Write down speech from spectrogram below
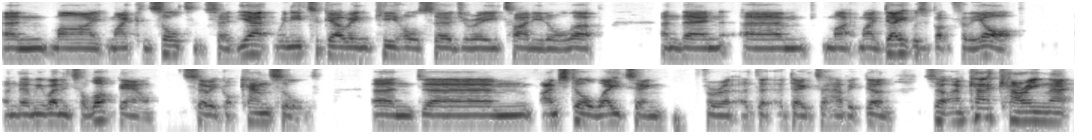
And my my consultant said, "Yeah, we need to go in keyhole surgery, tidy it all up." and then um, my my date was booked for the op, and then we went into lockdown, so it got cancelled, and um, I'm still waiting for a, a, a, date to have it done. So I'm kind of carrying that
